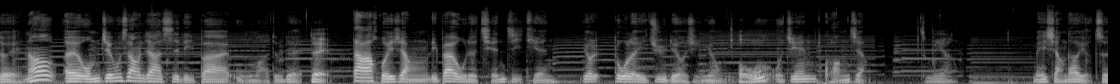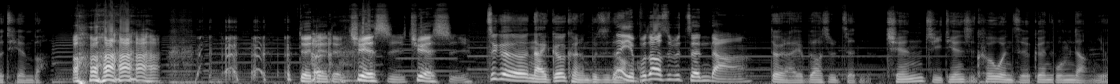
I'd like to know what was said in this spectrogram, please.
对，然后，呃，我们节目上架是礼拜五嘛，对不对？对，大家回想礼拜五的前几天，又多了一句流行用语哦我。我今天狂讲，怎么样？没想到有这天吧？对对对，确实确实，这个奶哥可能不知道，那也不知道是不是真的啊？对了，也不知道是不是真的。前几天是柯文哲跟国民党有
